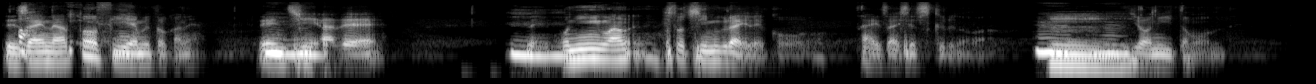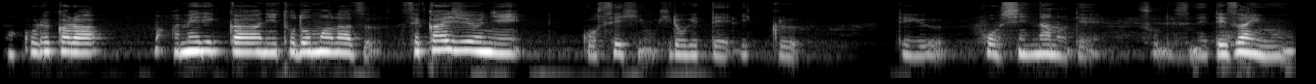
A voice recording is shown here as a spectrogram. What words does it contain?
デザイナーと PM とかね、エンジニアで、ねうん5人は1チームぐらいでこう、滞在して作るのは非常にいいと思うんで。これからまアメリカにとどまらず、世界中にこう製品を広げていくっていう方針なので、そうですね。デザインも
